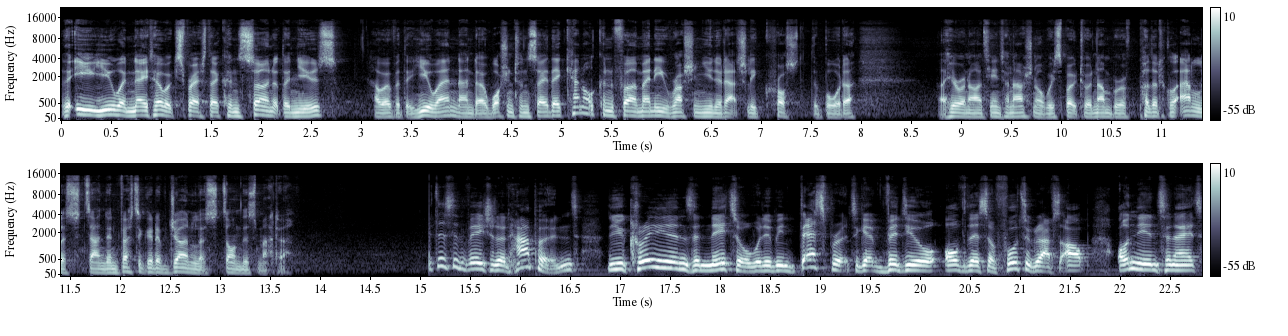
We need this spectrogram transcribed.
The EU and NATO expressed their concern at the news. However, the UN and uh, Washington say they cannot confirm any Russian unit actually crossed the border. Uh, here on RT International, we spoke to a number of political analysts and investigative journalists on this matter. If this invasion had happened, the Ukrainians and NATO would have been desperate to get video of this or photographs up on the internet,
